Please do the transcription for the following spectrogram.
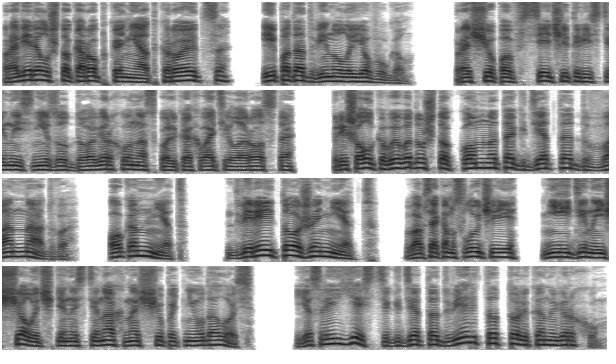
проверил, что коробка не откроется, и пододвинул ее в угол. Прощупав все четыре стены снизу доверху, насколько хватило роста, пришел к выводу, что комната где-то два на два. Окон нет. Дверей тоже нет. Во всяком случае, ни единой щелочки на стенах нащупать не удалось. Если и есть где-то дверь, то только наверху.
